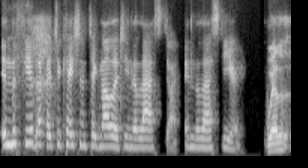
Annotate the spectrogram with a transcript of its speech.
in the field of education and technology in the last uh, in the last year? Well,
